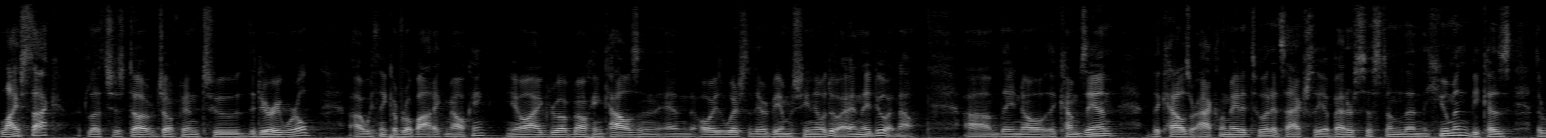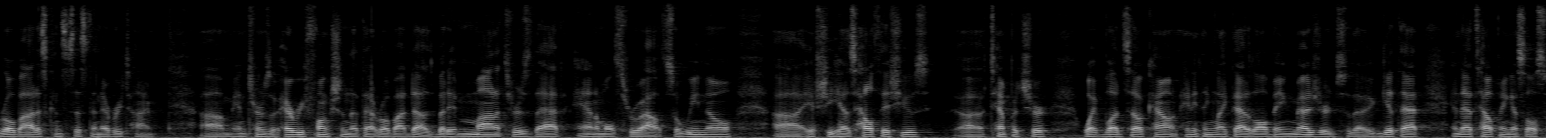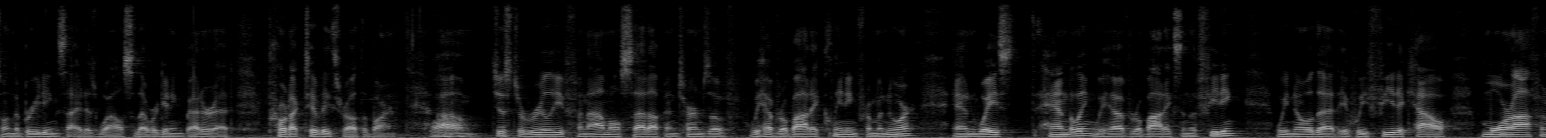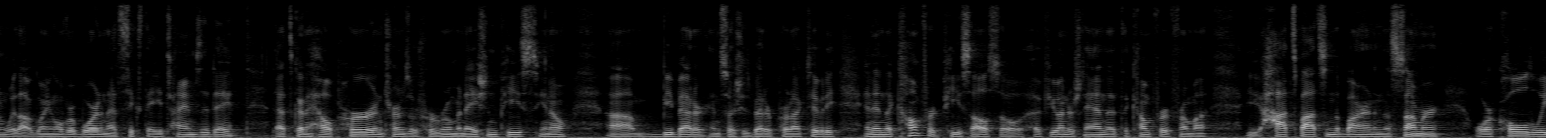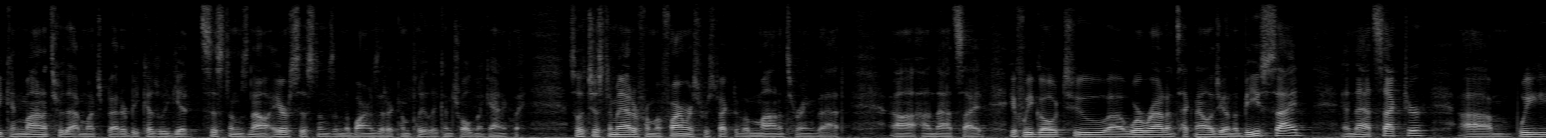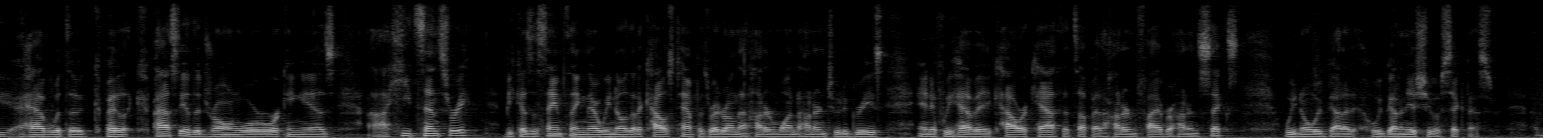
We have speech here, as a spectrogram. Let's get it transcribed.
livestock, let's just jump into the dairy world. Uh, we think of robotic milking. You know, I grew up milking cows and, and always wished that there would be a machine that would do it, and they do it now. Um, they know it comes in, the cows are acclimated to it. It's actually a better system than the human because the robot is consistent every time um, in terms of every function that that robot does, but it monitors that animal throughout. So we know uh, if she has health issues, uh, temperature, white blood cell count, anything like that is all being measured so that we can get that. And that's helping us also on the breeding side as well so that we're getting better at productivity throughout the barn. Wow. Um, just a really phenomenal setup in terms of we have robotic cleaning from manure and waste handling. We have robotics in the feeding. We know that if we feed a cow more often without going overboard, and that's six to eight times a day, that's going to help her in terms of her rumination piece, you know, um, be better, and so she's better productivity. And then the comfort piece also, if you understand that the comfort from a hot spots in the barn in the summer or cold, we can monitor that much better because we get systems now, air systems in the barns that are completely controlled mechanically. So it's just a matter from a farmer's perspective of monitoring that uh, on that side. If we go to uh, where we're at on technology on the beef side and that sector, um, we have with the capacity of the drone where we're working is uh, heat sensory because the same thing there, we know that a cow's temp is right around that 101 to 102 degrees. And if we have a cow or calf that's up at 105 or 106, we know we've got, a, we've got an issue of sickness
